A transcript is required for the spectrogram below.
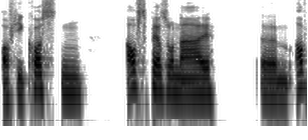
auf die Kosten, aufs Personal, ähm, auf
